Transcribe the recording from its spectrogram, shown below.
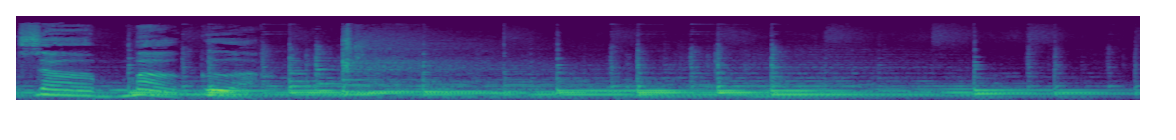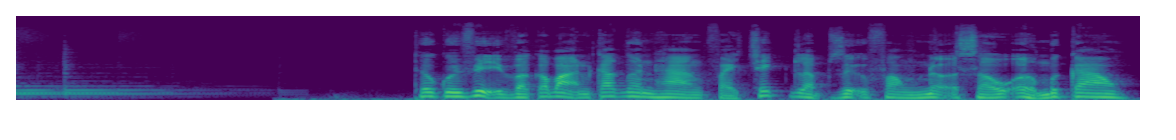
giờ mở cửa. Thưa quý vị và các bạn, các ngân hàng phải trích lập dự phòng nợ xấu ở mức cao.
